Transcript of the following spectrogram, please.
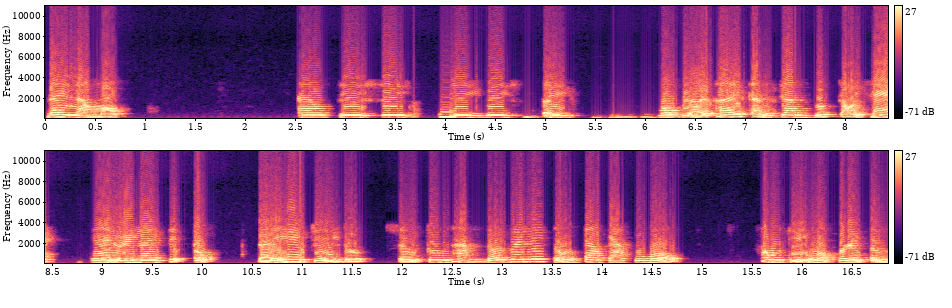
Đây là một LTC GVT một lợi thế cạnh tranh vượt trội khác ngài Relay tiếp tục để duy trì được sự trung thành đối với lý tưởng cao cả của bồ. Không chỉ một vài tuần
